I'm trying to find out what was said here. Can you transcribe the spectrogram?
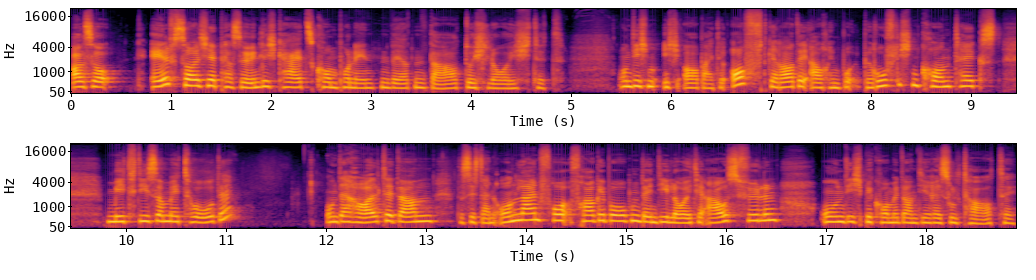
Also elf solche Persönlichkeitskomponenten werden da durchleuchtet. Und ich, ich arbeite oft, gerade auch im beruflichen Kontext, mit dieser Methode und erhalte dann, das ist ein Online-Fragebogen, den die Leute ausfüllen und ich bekomme dann die Resultate.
